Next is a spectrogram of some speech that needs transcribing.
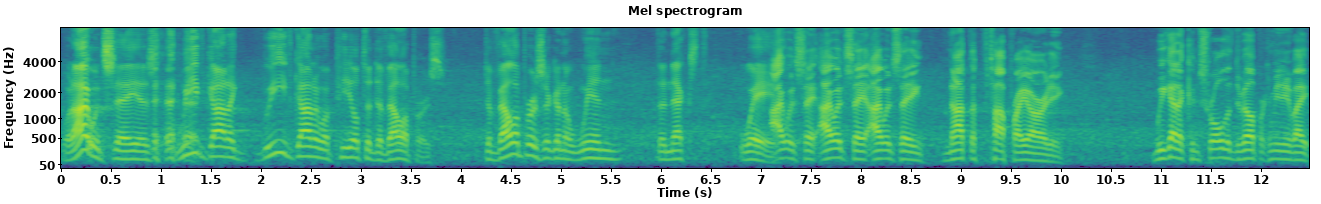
What I would say is we've got to we've got to appeal to developers. Developers are going to win the next wave. I would say, I would say, I would say, not the top priority. We got to control the developer community by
